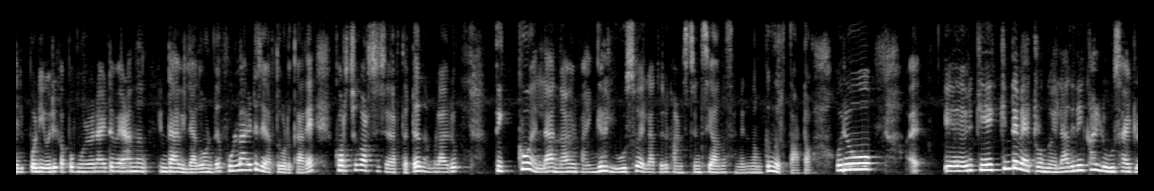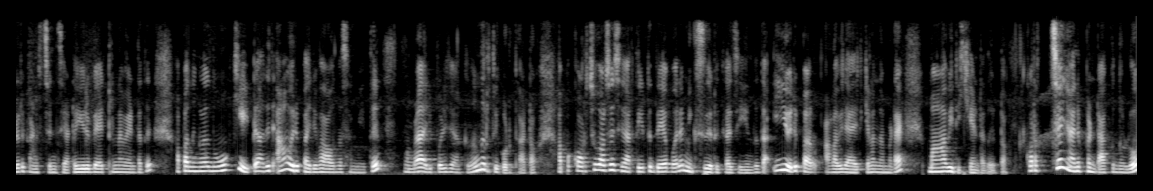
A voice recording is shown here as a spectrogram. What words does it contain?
അരിപ്പൊടി ഒരു കപ്പ് മുഴുവനായിട്ട് വേണമെന്ന് ഉണ്ടാവില്ല. അതുകൊണ്ട് ഫുള്ളായിട്ട് ചേർത്ത് കൊടുക്കാതെ കുറച്ച് കുറച്ച് ചേർത്തിട്ട് നമ്മൾ ആ ഒരു തിക്കും അല്ല എന്നാൽ ഭയങ്കര ലൂസും അല്ലാത്തൊരു കൺസിസ്റ്റൻസി ആകുന്ന സമയത്ത് നമുക്ക് നിർത്താം കേട്ടോ ഒരു ഒരു കേക്കിന്റെ ബാറ്ററൊന്നുമല്ല. അതിനേക്കാൾ ലൂസായിട്ടുള്ളൊരു കൺസിസ്റ്റൻസി ആട്ടോ ഈ ഒരു ബാറ്ററിന് വേണ്ടത്. അപ്പോൾ നിങ്ങൾ നോക്കിയിട്ട് അതിന് ആ ഒരു പരിവാവുന്ന സമയത്ത് നമ്മൾ അരിപ്പൊടി ചേർക്കുന്നത് നിർത്തി കൊടുക്കുക കേട്ടോ അപ്പോൾ കുറച്ച് കുറച്ച് ചേർത്തിട്ട് ഇതേപോലെ മിക്സ് ചെയ്തെടുക്കുക ചെയ്യുന്നത് ഈ ഒരു അളവിലായിരിക്കണം നമ്മുടെ മാവിരിക്കേണ്ടത് കേട്ടോ കുറച്ചേ ഞാനിപ്പോൾ ഉണ്ടാക്കുന്നുള്ളൂ.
